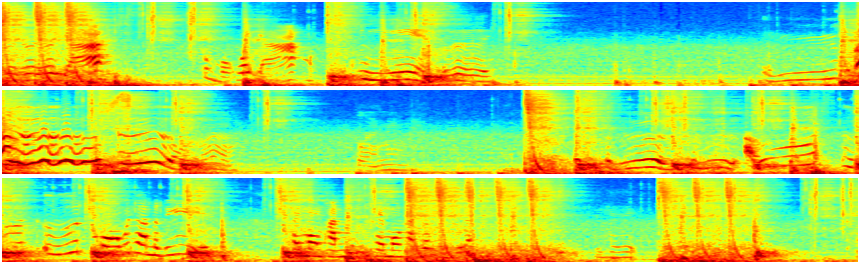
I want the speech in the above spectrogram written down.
เฮ้ยเฮ้ยเฮ้ยอย่าก็บอกว่าอย่านี่เอ้ยเออเออต่อยแม่งเออเออเออเออเออมองไม่ทันนะดิใครมองพันใครมองทันก็ผีละเฮ้ยใคร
